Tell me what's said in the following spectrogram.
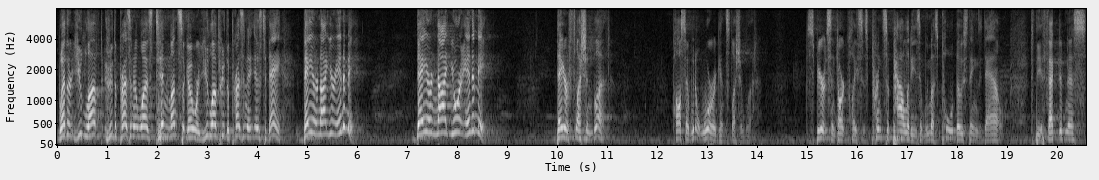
Whether you loved who the president was 10 months ago or you love who the president is today, they are not your enemy. They are not your enemy. They are flesh and blood. Paul said, We don't war against flesh and blood. Spirits in dark places, principalities, and we must pull those things down to the effectiveness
